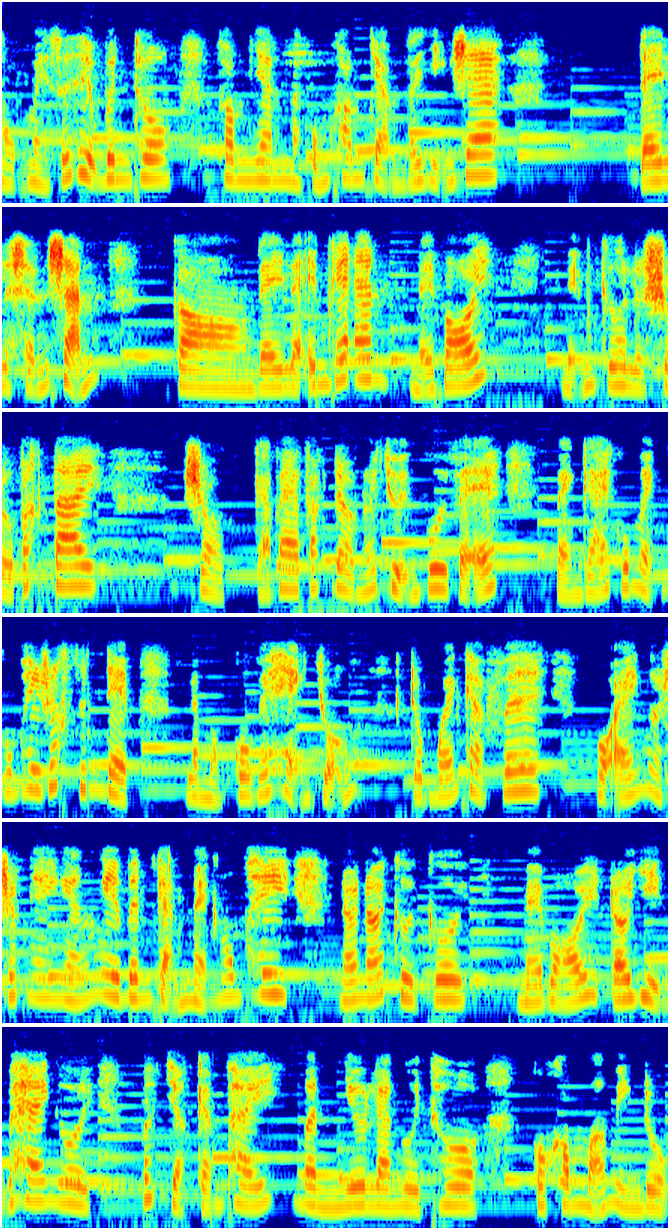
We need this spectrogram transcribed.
một màn giới thiệu bình thường, không nhanh mà cũng không chậm đã diễn ra. Đây là sảnh sảnh, còn đây là em gái anh, mẹ bói. Mỉm cười lịch sự bắt tay. Rồi cả ba bắt đầu nói chuyện vui vẻ. Bạn gái của mẹ Ngôn Hy rất xinh đẹp, là một cô gái hạng chuẩn. Trong quán cà phê, cô ấy ngồi rất ngay ngắn ngay bên cạnh mẹ Ngôn Hy, nói nói cười cười. Mẹ bói đối diện với hai người, bất chợt cảm thấy mình như là người thừa, cô không mở miệng được,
